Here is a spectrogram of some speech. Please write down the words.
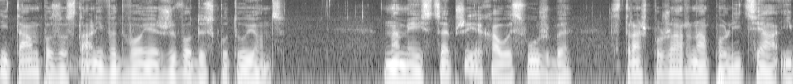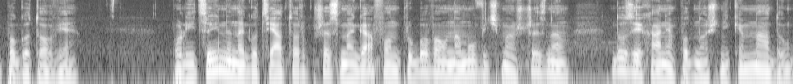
I tam pozostali we dwoje żywo dyskutując. Na miejsce przyjechały służby, straż pożarna, policja i pogotowie. Policyjny negocjator przez megafon próbował namówić mężczyznę do zjechania podnośnikiem na dół.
